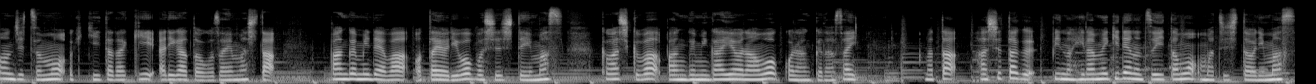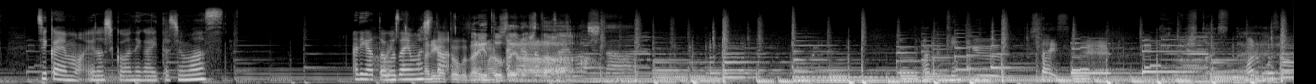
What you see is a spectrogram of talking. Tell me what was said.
本日もお聞きいただきありがとうございました。番組ではお便りを募集しています。詳しくは番組概要欄をご覧ください。また、ハッシュタグ、ピのひらめきでのツイートもお待ちしております。次回もよろしくお願いいたします。ありがとうございました。はい、ありがとうございました。なんか研究したいですね。研究したいですね。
